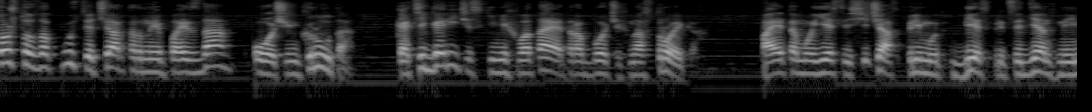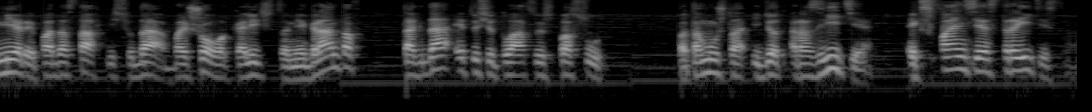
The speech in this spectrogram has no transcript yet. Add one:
то, что запустят чартерные поезда, очень круто. Категорически не хватает рабочих на стройках. Поэтому если сейчас примут беспрецедентные меры по доставке сюда большого количества мигрантов, тогда эту ситуацию спасут. Потому что идет развитие, экспансия строительства.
